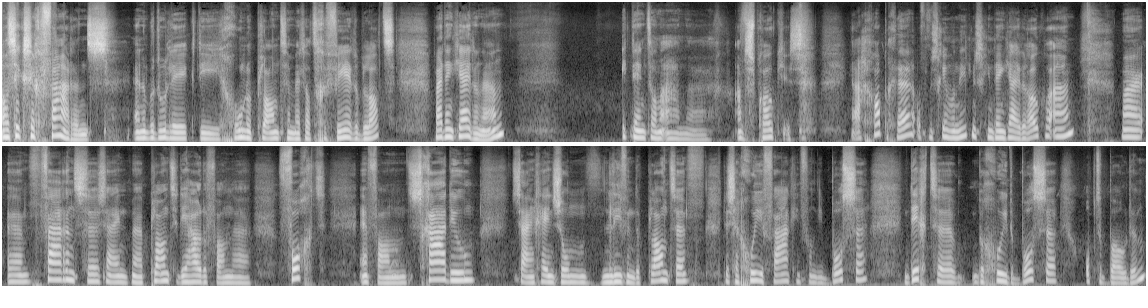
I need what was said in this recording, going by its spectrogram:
Als ik zeg varens, en dan bedoel ik die groene planten met dat geveerde blad, waar denk jij dan aan? Ik denk dan aan, uh, aan sprookjes. Ja, grappig hè? Of misschien wel niet, misschien denk jij er ook wel aan. Maar uh, varens zijn uh, planten die houden van vocht en van schaduw. zijn geen zonlievende planten. Dus ze groeien vaak in van die bossen, dicht begroeide bossen op de bodem.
